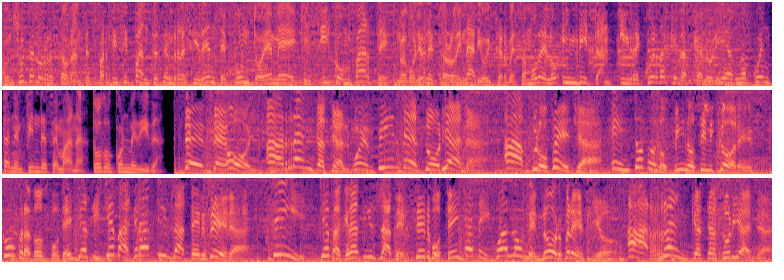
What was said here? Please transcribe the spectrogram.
Consulta los restaurantes participantes en residente.mx y comparte. Nuevo León Extraordinario y Cerveza Modelo invitan. Y recuerda que las calorías no cuentan en fin de semana. Todo con medida. Desde hoy, arráncate al buen fin de Soriana. Aprovecha en todos los vinos y licores. Compra dos botellas y lleva gratis la tercera. Sí, lleva gratis la tercera botella de igual o menor precio. Arráncate a Soriana.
